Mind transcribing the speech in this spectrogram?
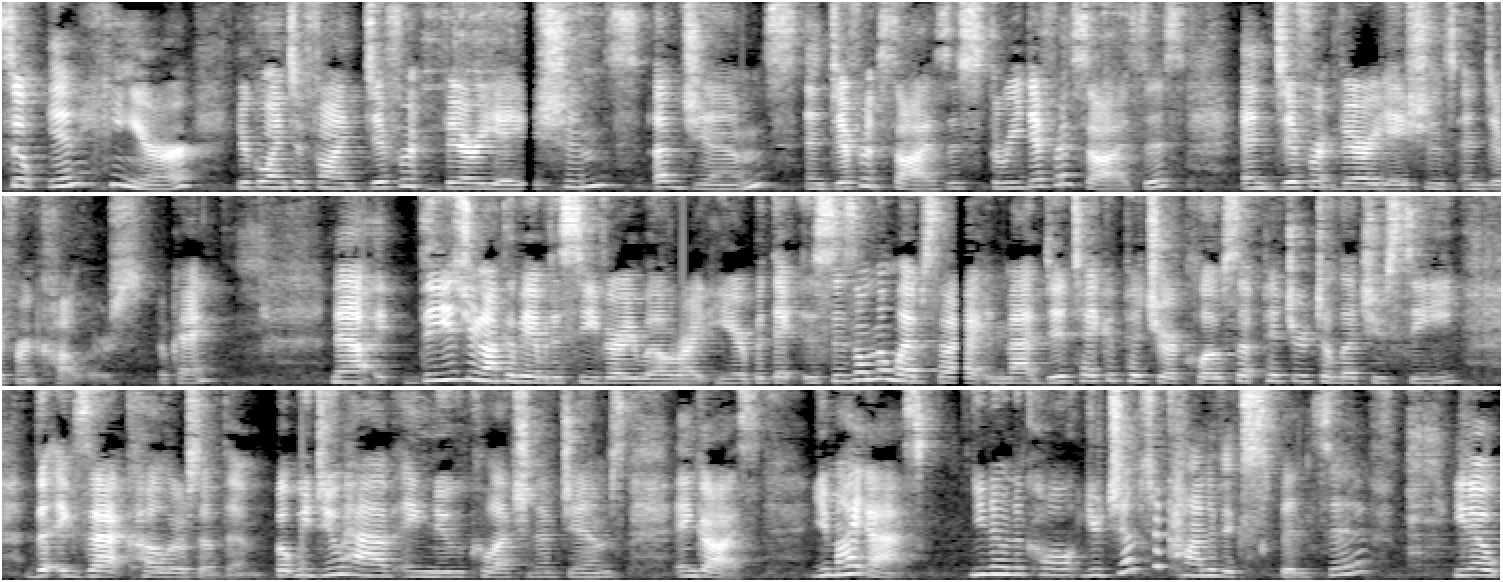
So in here, you're going to find different variations of gems in different sizes, three different sizes, and different variations and different colors, okay? Now, these you're not going to be able to see very well right here, but they, this is on the website, and Matt did take a picture, a close-up picture, to let you see the exact colors of them. But we do have a new collection of gems. And guys, you might ask, you know, Nicole, your gems are kind of expensive. You know,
